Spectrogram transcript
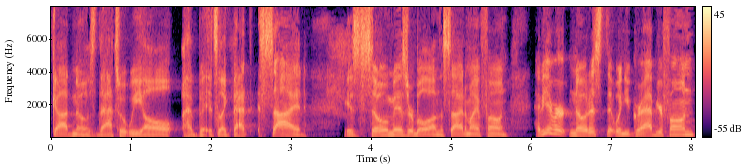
God knows that's what we all have been. It's like that side is so miserable on the side of my phone. Have you ever noticed that when you grab your phone,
